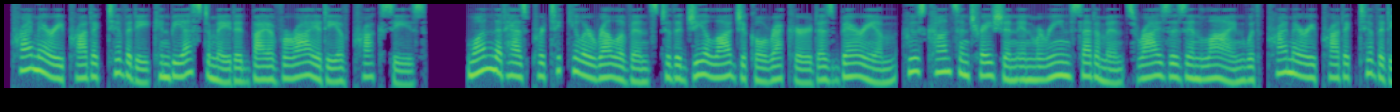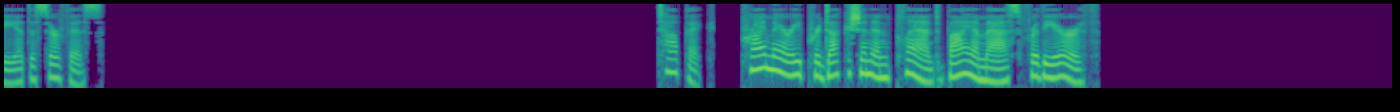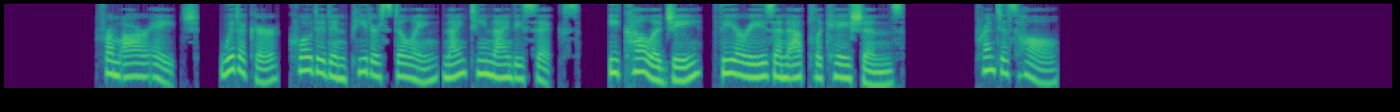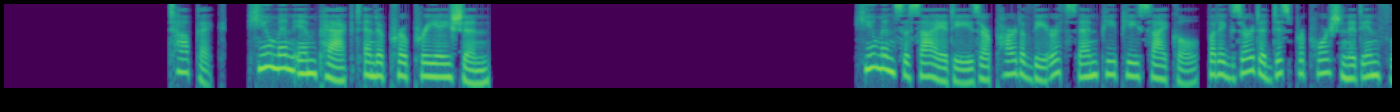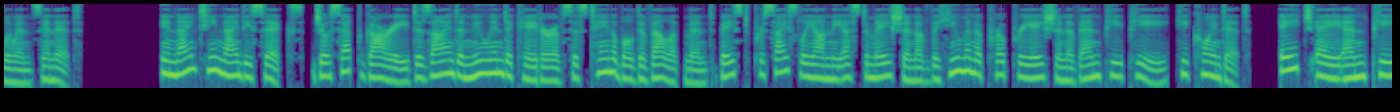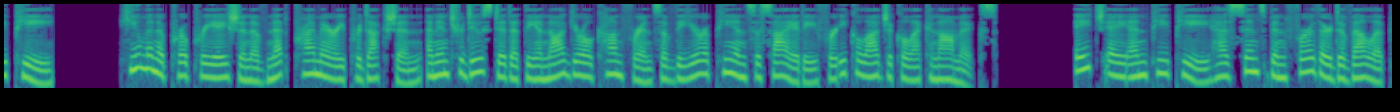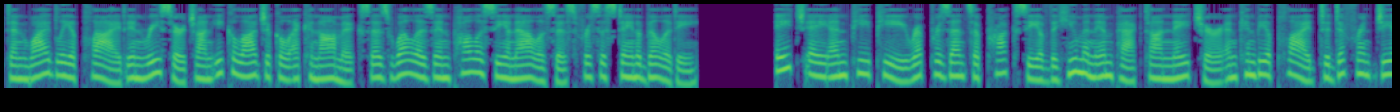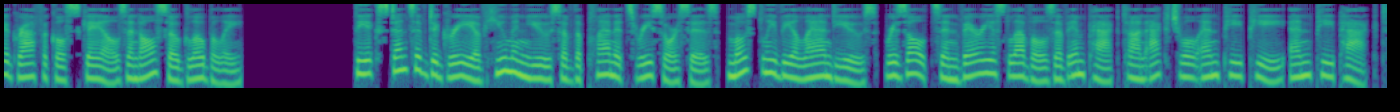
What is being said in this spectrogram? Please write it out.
Primary productivity can be estimated by a variety of proxies. One that has particular relevance to the geological record is barium, whose concentration in marine sediments rises in line with primary productivity at the surface. Topic: Primary production and plant biomass for the Earth. From R. H. Whittaker, quoted in Peter Stiling 1996. Ecology, Theories and Applications. Prentice Hall. Topic: Human impact and appropriation. Human societies are part of the Earth's NPP cycle, but exert a disproportionate influence in it. In 1996, Josep Gari designed a new indicator of sustainable development based precisely on the estimation of the human appropriation of NPP, he coined it HANPP Human Appropriation of Net Primary Production and introduced it at the inaugural conference of the European Society for Ecological Economics. HANPP has since been further developed and widely applied in research on ecological economics as well as in policy analysis for sustainability. HANPP represents a proxy of the human impact on nature and can be applied to different geographical scales and also globally. The extensive degree of human use of the planet's resources, mostly via land use, results in various levels of impact on actual NPP NP -pact.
